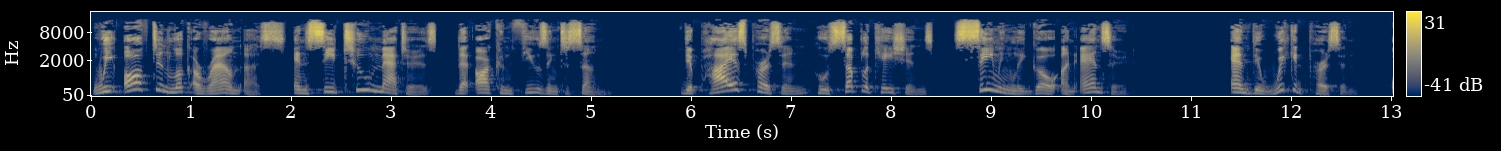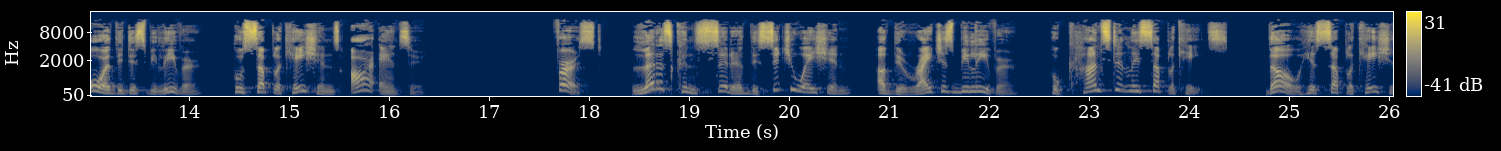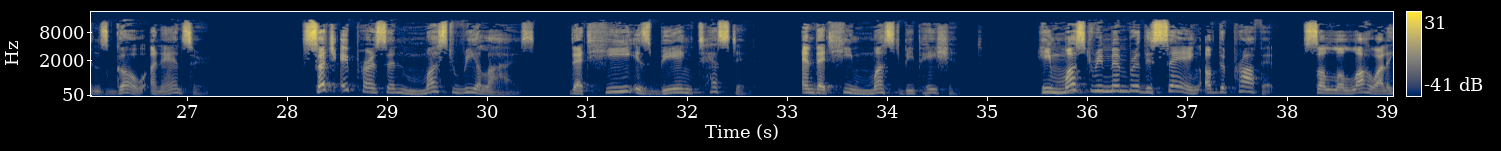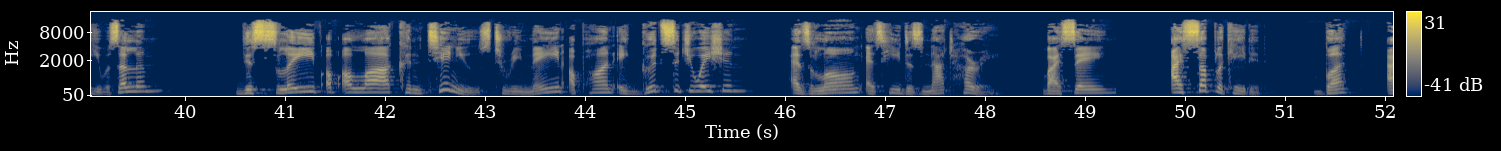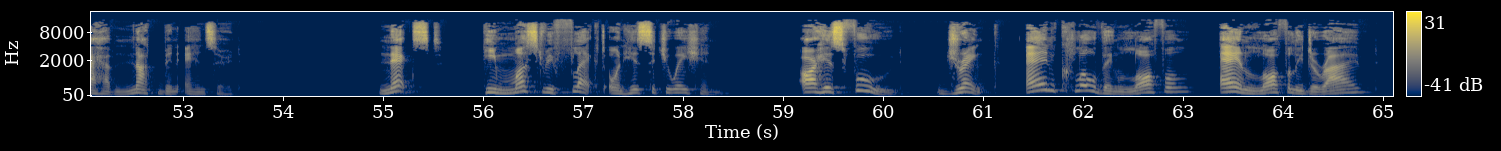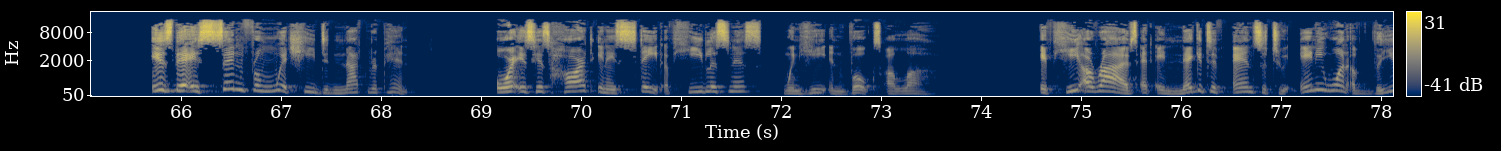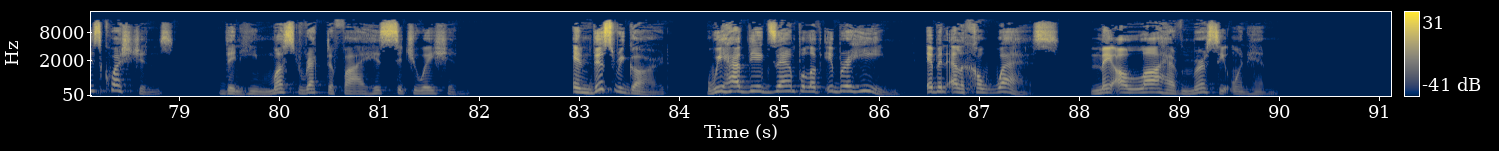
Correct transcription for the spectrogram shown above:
We often look around us and see two matters that are confusing to some. the pious person whose supplications seemingly go unanswered, and the wicked person or the disbeliever whose supplications are answered. First, let us consider the situation of the righteous believer who constantly supplicates, though his supplications go unanswered. Such a person must realize that he is being tested and that he must be patient. He must remember the saying of the Prophet sallallahu alaihi wasallam, the slave of Allah continues to remain upon a good situation as long as he does not hurry by saying, I supplicated, but I have not been answered. Next, he must reflect on his situation. Are his food, drink, and clothing lawful and lawfully derived? Is there a sin from which he did not repent? Or is his heart in a state of heedlessness when he invokes Allah? If he arrives at a negative answer to any one of these questions, then he must rectify his situation. In this regard, we have the example of Ibrahim ibn al Khawwas. May Allah have mercy on him.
